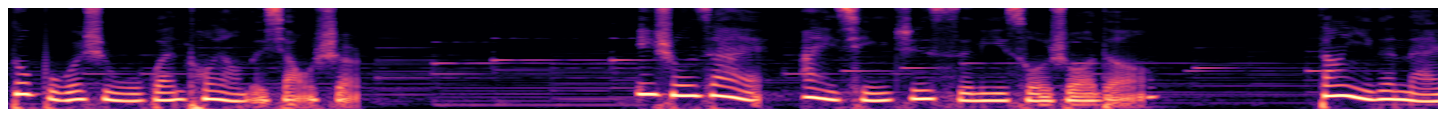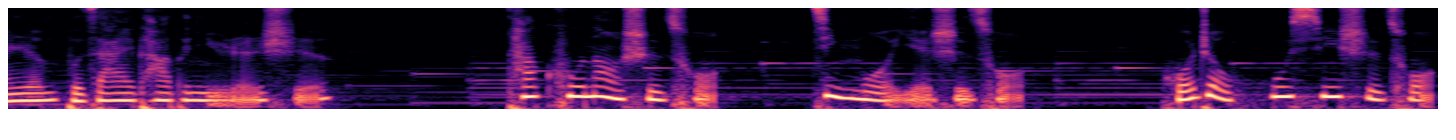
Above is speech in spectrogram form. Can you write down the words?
都不过是无关痛痒的小事儿。一书在《爱情之死》里所说的：“当一个男人不再爱他的女人时，他哭闹是错，静默也是错，活着呼吸是错，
